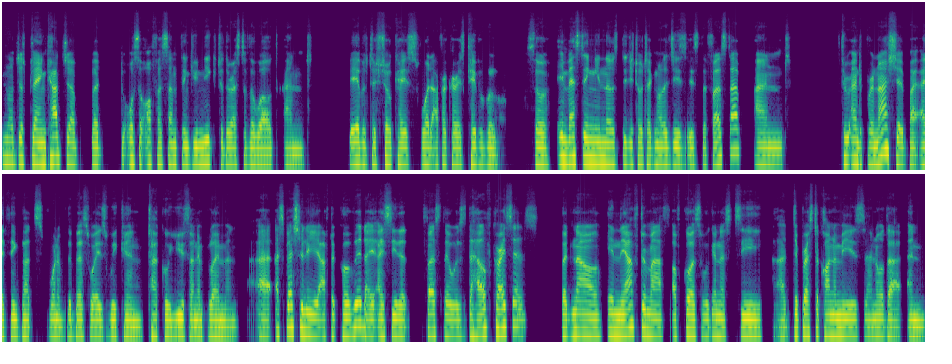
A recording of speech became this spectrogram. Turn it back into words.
not just playing catch up, but to also offer something unique to the rest of the world and be able to showcase what Africa is capable of. So investing in those digital technologies is the first step. And through entrepreneurship, I, I, think that's one of the best ways we can tackle youth unemployment, uh, especially after COVID. I, I, see that first there was the health crisis, but now in the aftermath, of course, we're going to see uh, depressed economies and all that. And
